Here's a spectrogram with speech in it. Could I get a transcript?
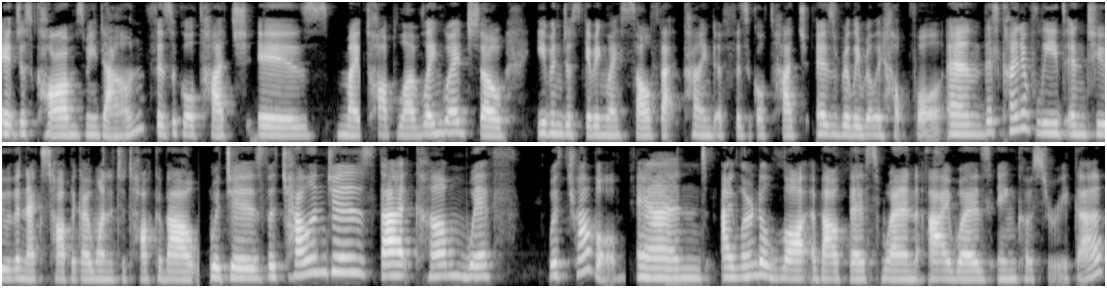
it just calms me down. Physical touch is my top love language. So, even just giving myself that kind of physical touch is really, really helpful. And this kind of leads into the next topic I wanted to talk about, which is the challenges that come with with travel. And I learned a lot about this when I was in Costa Rica.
